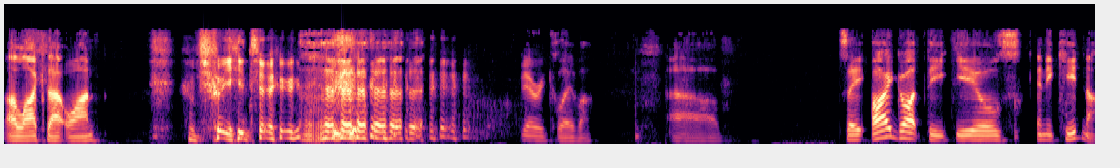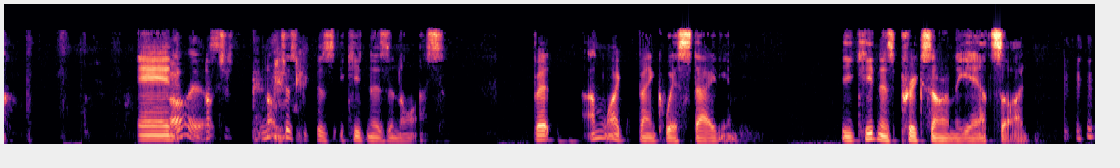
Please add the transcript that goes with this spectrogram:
I like that one. I'm sure you do. Very clever. Um, see, I got the Eels and Echidna. And Oh, yes. not just not just because Echidnas are nice, but unlike Bankwest Stadium, the Echidna's pricks are on the outside.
